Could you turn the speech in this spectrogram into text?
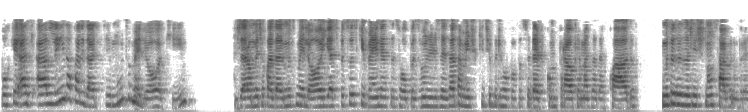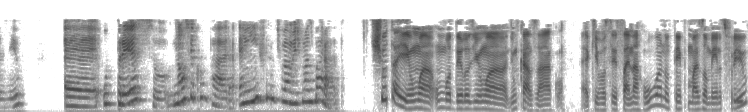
Porque a, além da qualidade ser muito melhor aqui, geralmente a qualidade é muito melhor e as pessoas que vendem essas roupas vão dizer exatamente que tipo de roupa você deve comprar, o que é mais adequado. Muitas vezes a gente não sabe no Brasil. É, o preço não se compara, é infinitivamente mais barato. Chuta aí uma, um modelo de, uma, de um casaco é que você sai na rua no tempo mais ou menos frio,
